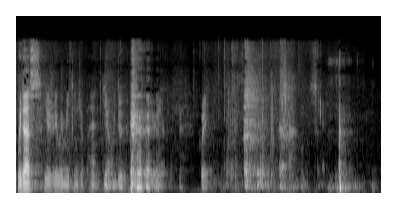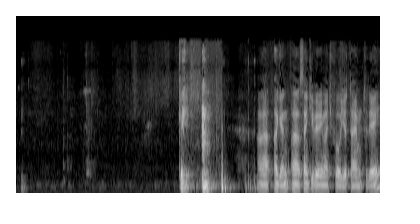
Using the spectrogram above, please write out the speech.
with us, usually we meet in Japan. Yeah, we do. Great. Okay. Uh, again, uh, thank you very much for your time today.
